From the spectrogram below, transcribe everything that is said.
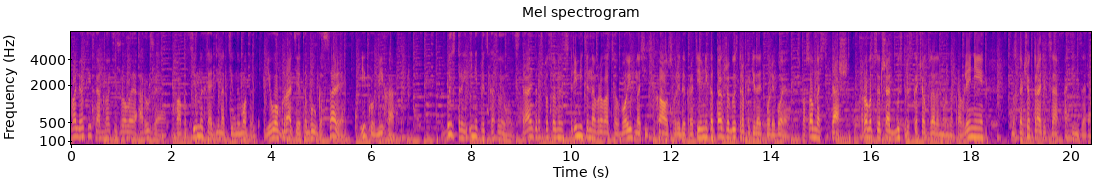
Два легких и одно тяжелое оружие. Два пассивных и один активный модуль. Его братья это Булгасари и Кумихо. Быстрый и непредсказуемый, Страйдер способен стремительно врываться в бой, вносить хаос в ряды противника, также быстро покидать поле боя. Способность Dash. Робот совершает быстрый скачок в заданном направлении, на скачок тратится один заряд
